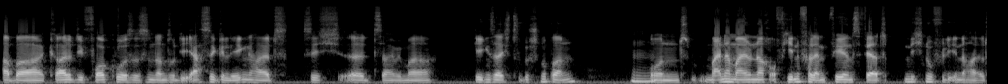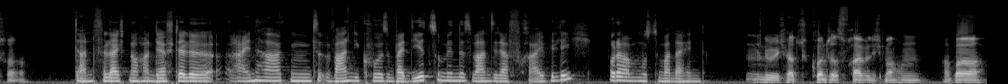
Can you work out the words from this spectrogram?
Aber gerade die Vorkurse sind dann so die erste Gelegenheit, sich, äh, sagen wir mal, gegenseitig zu beschnuppern. Mhm. Und meiner Meinung nach auf jeden Fall empfehlenswert, nicht nur für die Inhalte. Dann vielleicht noch an der Stelle einhakend, waren die Kurse bei dir zumindest, waren sie da freiwillig oder musste man dahin? Nö, ich hatte, konnte das freiwillig machen, aber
